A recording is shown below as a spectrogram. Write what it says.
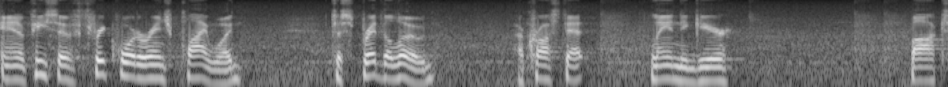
and a piece of three quarter inch plywood to spread the load across that landing gear box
